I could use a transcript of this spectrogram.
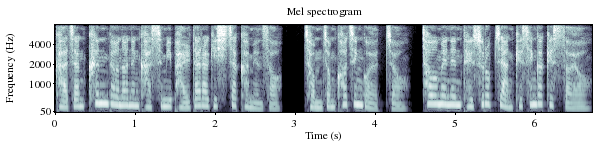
가장 큰 변화는 가슴이 발달하기 시작하면서 점점 커진 거였죠. 처음에는 대수롭지 않게 생각했어요.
